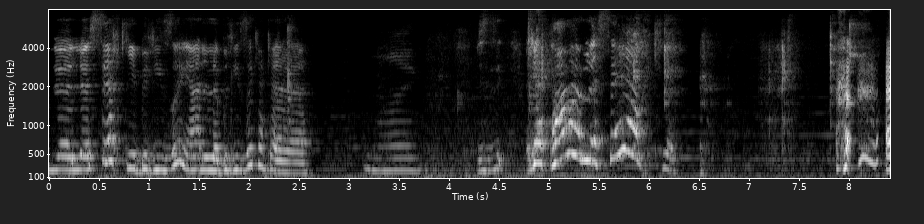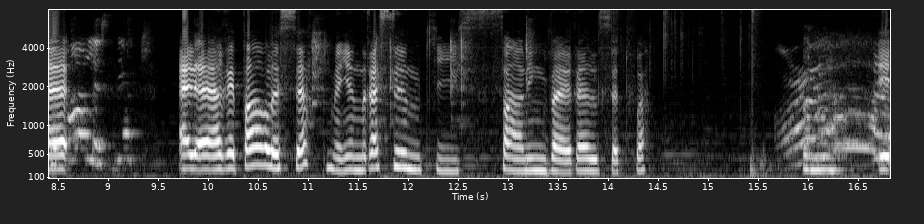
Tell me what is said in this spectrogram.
Le, le cercle est brisé, hein. Elle l'a brisé quand elle. a- Ouais. Je dis, répare le cercle! Euh, Répare le cercle! elle, elle répare le cercle, mais il y a une racine qui s'enligne vers elle cette fois. Oh non. Et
